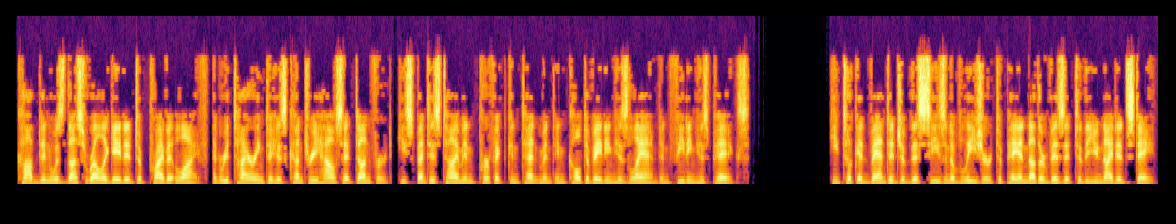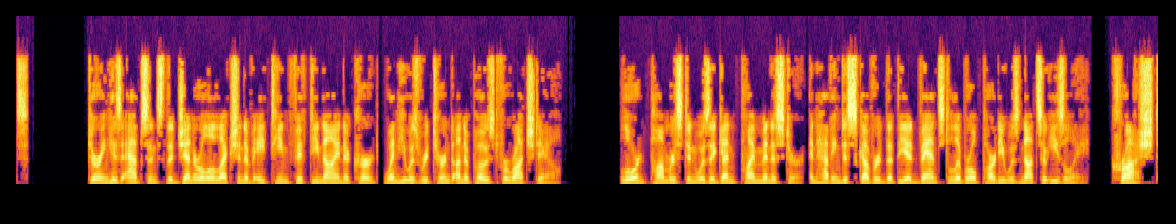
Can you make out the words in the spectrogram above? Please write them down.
Cobden was thus relegated to private life, and retiring to his country house at Dunford, he spent his time in perfect contentment in cultivating his land and feeding his pigs. He took advantage of this season of leisure to pay another visit to the United States. During his absence the general election of 1859 occurred, when he was returned unopposed for Rochdale. Lord Palmerston was again Prime Minister, and having discovered that the advanced Liberal Party was not so easily «crushed»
